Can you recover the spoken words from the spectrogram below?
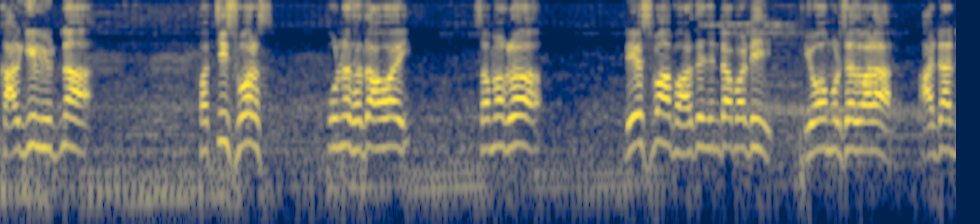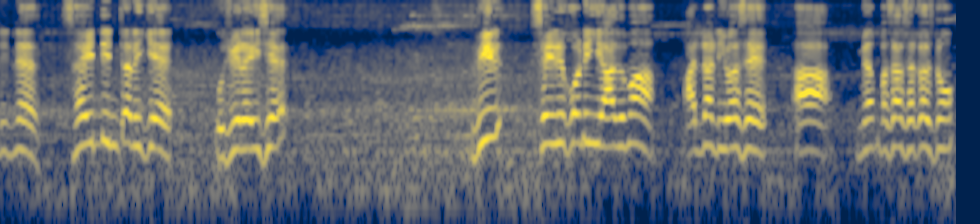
કારગિલ યુદ્ધના પચીસ વર્ષ પૂર્ણ થતા હોય સમગ્ર દેશમાં ભારતીય જનતા પાર્ટી યુવા મોરચા દ્વારા આજના દિનને શહીદ દિન તરીકે ઉજવી રહી છે. વીર સૈનિકોની યાદમાં આજના દિવસે આ મ- મસાલ સર્કસનું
